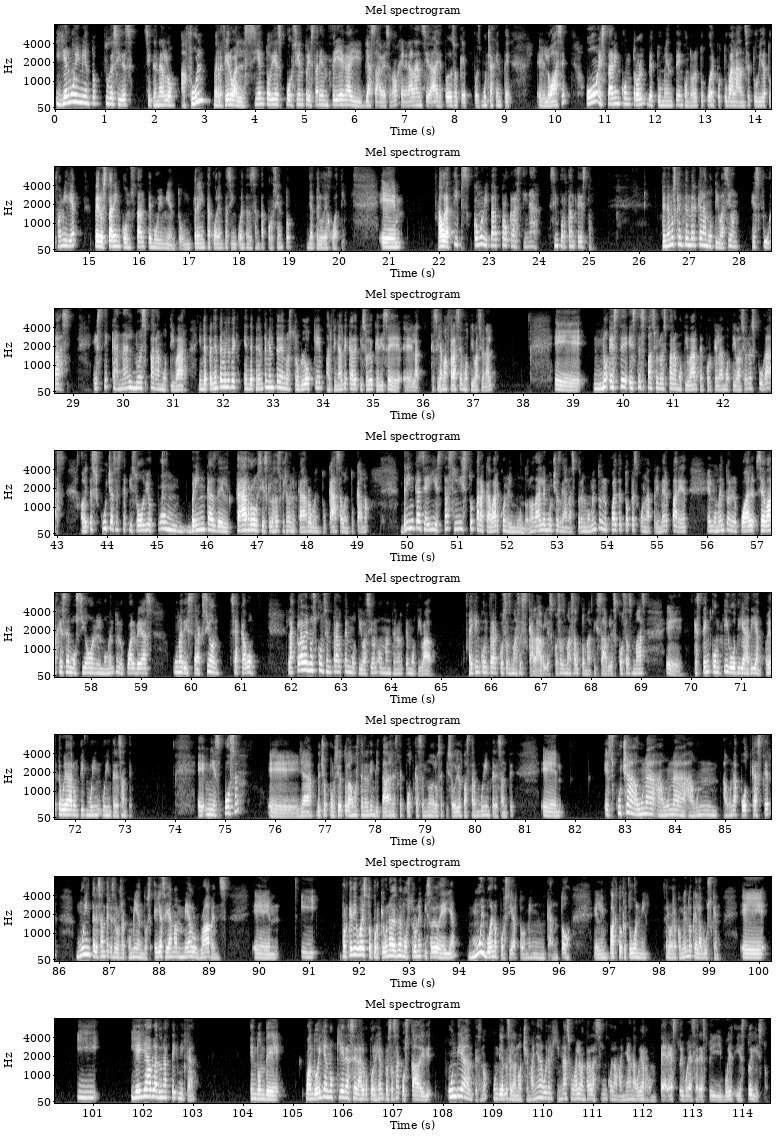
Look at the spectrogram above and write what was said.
Y el movimiento tú decides si tenerlo a full, me refiero al 110% y estar en friega y ya sabes, ¿no? Generar ansiedad y todo eso que pues mucha gente eh, lo hace, o estar en control de tu mente, en control de tu cuerpo, tu balance, tu vida, tu familia, pero estar en constante movimiento, un 30, 40, 50, 60%, ya te lo dejo a ti. Em, ahora, tips, ¿cómo evitar procrastinar? Es importante esto. Tenemos que entender que la motivación es fugaz. Este canal no es para motivar. Independientemente de, independientemente de nuestro bloque al final de cada episodio que dice, eh, la, que se llama frase motivacional, eh, no, este, este espacio no es para motivarte porque la motivación es fugaz. Ahorita escuchas este episodio, pum, brincas del carro, si es que lo estás escuchando en el carro o en tu casa o en tu cama, brincas de ahí, estás listo para acabar con el mundo, ¿no? Dale muchas ganas, pero el momento en el cual te topes con la primer pared, el momento en el cual se baje esa emoción, el momento en el cual veas una distracción, se acabó. La clave no es concentrarte en motivación o mantenerte motivado. Hay que encontrar cosas más escalables, cosas más automatizables, cosas más eh, que estén contigo día a día. Hoy te voy a dar un tip muy, muy interesante. Eh, mi esposa eh, ya, de hecho, por cierto, la vamos a tener invitada en este podcast en uno de los episodios, va a estar muy interesante. Escucha a una, a, una, a, un, a una podcaster muy interesante que se los recomiendo. Ella se llama Mel Robbins. Y ¿por qué digo esto? Porque una vez me mostró un episodio de ella, muy bueno, por cierto, me encantó el impacto que tuvo en mí. Se los recomiendo que la busquen. Eh, y, ella habla de una técnica en donde cuando ella no quiere hacer algo, por ejemplo, estás acostada y un día antes, ¿no? Un día antes de la noche, mañana voy al gimnasio, voy a levantar a las 5 de la mañana, voy a romper esto y voy a hacer esto y, y estoy listo.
